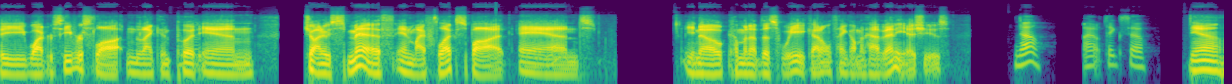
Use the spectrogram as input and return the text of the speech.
the wide receiver slot, and then I can put in Jonnu Smith in my flex spot. And you know, coming up this week, I don't think I'm gonna have any issues. No, I don't think so. Yeah,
